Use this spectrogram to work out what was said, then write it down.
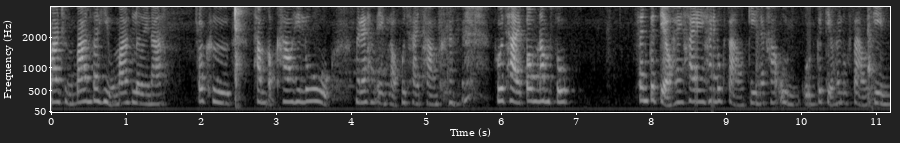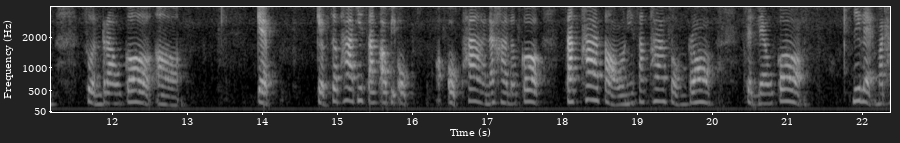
มาถึงบ้านก็หิวมากเลยนะ ก็คือทำกับข้าวให้ลูก ไม่ได้ทำเองหรอกผู้ชายทำ ผู้ชายต้มน้ำซุป เส้นก๋วยเตี๋ยวให้ให้ให้ลูกสาวกินนะคะ อุ่นอุ่นก๋วยเตี๋ยวให้ลูกสาวกิน ส่วนเราก็เอ่อเก็บเก็บเสื้อผ้าที่ซักเอาไปอบอบผ้านะคะ แล้วก็ซักผ้าต่อวันนี้ซักผ้าสองรอบ เสร็จแล้วก็นี่แหละมาท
